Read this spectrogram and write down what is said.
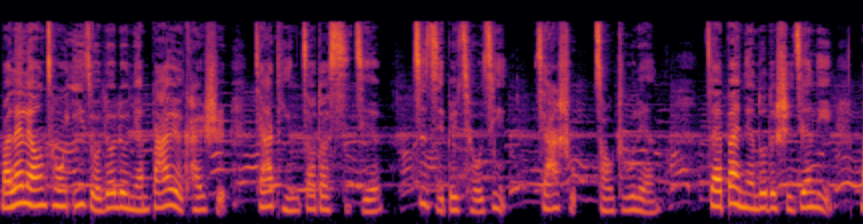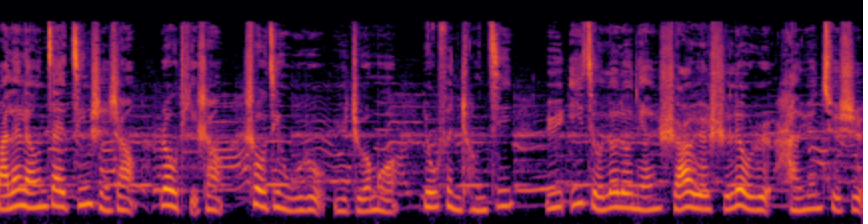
马连良从1966年8月开始，家庭遭到洗劫，自己被囚禁，家属遭株连。在半年多的时间里，马连良在精神上、肉体上受尽侮辱与折磨，忧愤成疾，于1966年12月16日含冤去世。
